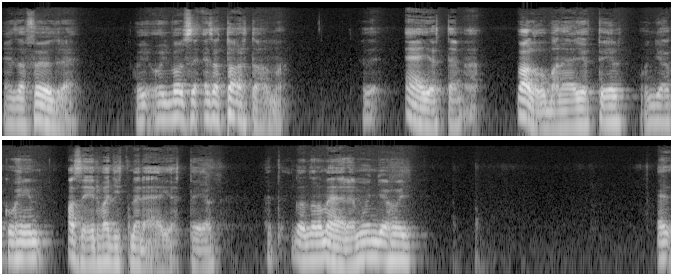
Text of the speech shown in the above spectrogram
ez a földre? Hogy, hogy ez a tartalma. Eljöttem. Valóban eljöttél, mondja a kohén, azért vagy itt, mert eljöttél. Hát gondolom erre mondja, hogy ez,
